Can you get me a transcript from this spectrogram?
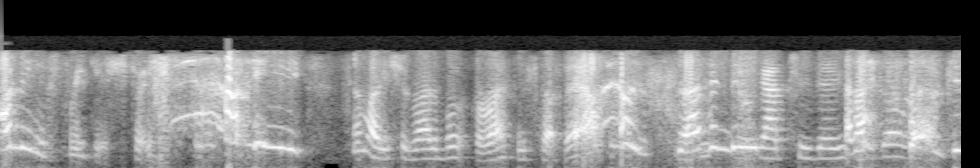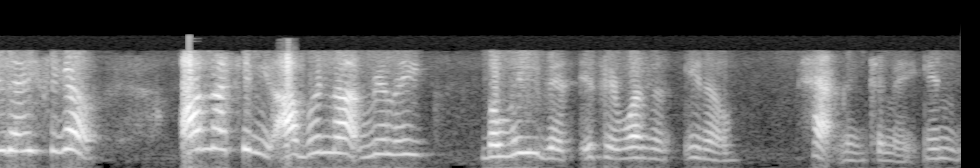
I mean, it's freakish, I mean, somebody should write a book or write this stuff down. Seventy, Still got two days and to go. still have two days to go. I'm not kidding you. I would not really believe it if it wasn't, you know, happening to me. And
